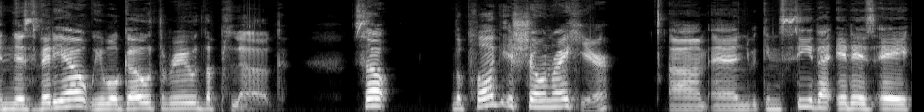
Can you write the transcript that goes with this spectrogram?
In this video, we will go through the plug. So, the plug is shown right here, um, and you can see that it is a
